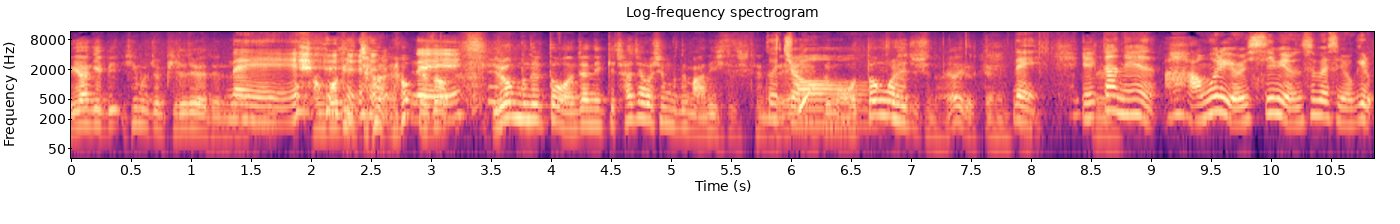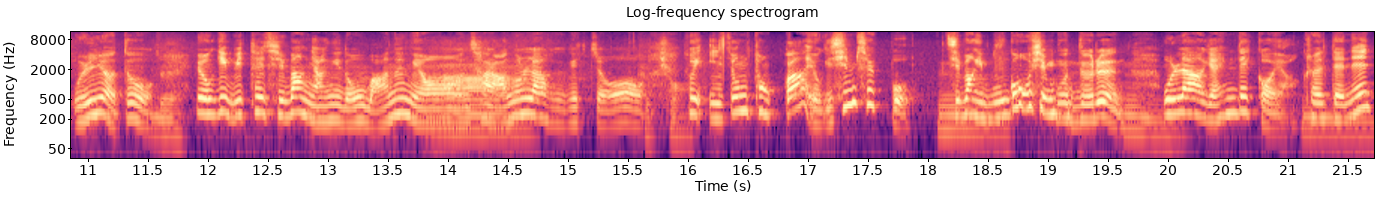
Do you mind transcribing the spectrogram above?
의학의 비- 힘을 좀 빌려야 되는 네. 방법이 있잖아요. 네. 그래서 이런 분들 또 원장님께 찾아오신 분들 많이 있으실 텐데, 그죠. 그럼 어떤 걸 해주시나요? 이럴 때는? 또? 네, 일단은 아, 아무리 열심히 연습해서 여기를 올려도 네. 여기 밑에 지방 양이 너무 많으면 아. 잘안 올라가겠죠. 그렇죠. 그 이중턱과 여기 심술보 음. 지방이 무거우신 분들은 음. 올라가기가 힘들 거예요. 그럴 음. 때는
